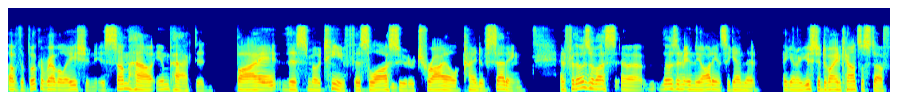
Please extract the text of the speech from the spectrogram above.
of the book of Revelation is somehow impacted by this motif, this lawsuit or trial kind of setting. And for those of us, uh, those in, in, the audience again that again are used to divine council stuff,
